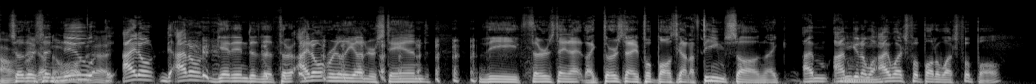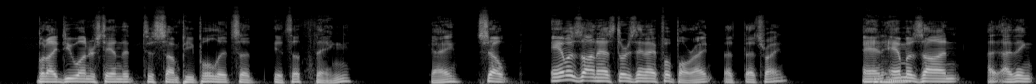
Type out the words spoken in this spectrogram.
All so right, there's I a new. I don't. I don't get into the. Thir- I don't really understand the Thursday night. Like Thursday night football's got a theme song. Like I'm. I'm gonna. Mm-hmm. I watch football to watch football, but I do understand that to some people it's a. It's a thing. Okay. So Amazon has Thursday night football, right? That that's right. And Mm-hmm. Amazon, I, I think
